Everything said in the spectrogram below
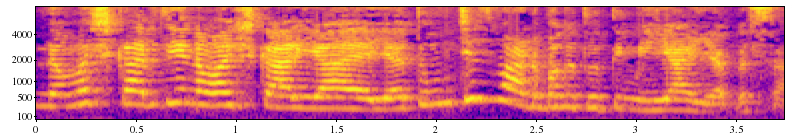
नमस्कार जी नमस्कार या या तुमचीच वाट बघत होती मी या या बसा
